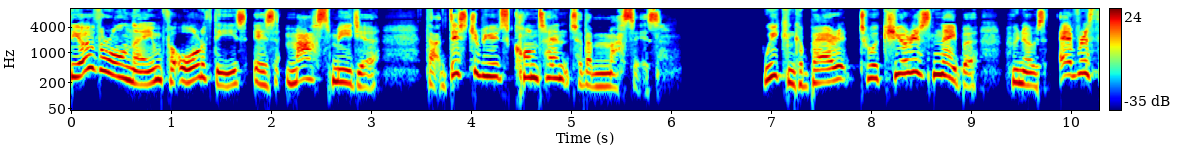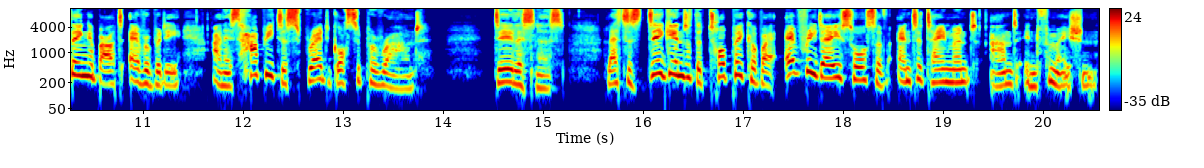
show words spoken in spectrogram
The overall name for all of these is mass media that distributes content to the masses. We can compare it to a curious neighbour who knows everything about everybody and is happy to spread gossip around. Dear listeners, let us dig into the topic of our everyday source of entertainment and information.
